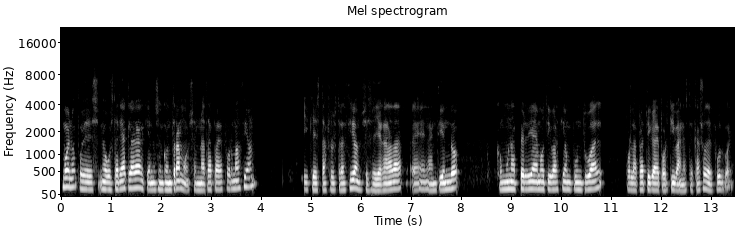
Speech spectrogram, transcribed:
Bueno, pues me gustaría aclarar que nos encontramos en una etapa de formación y que esta frustración, si se llegara a dar, eh, la entiendo como una pérdida de motivación puntual por la práctica deportiva, en este caso del fútbol.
